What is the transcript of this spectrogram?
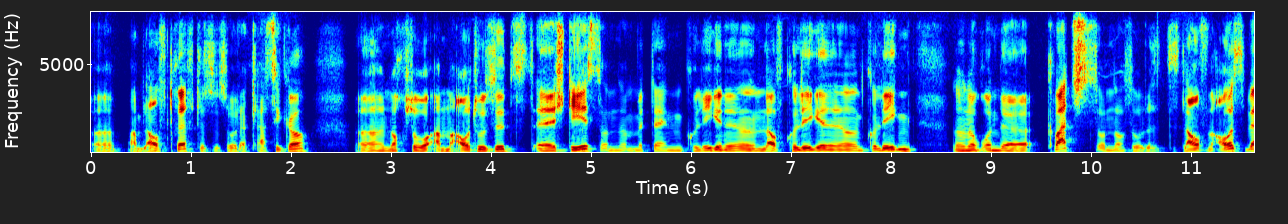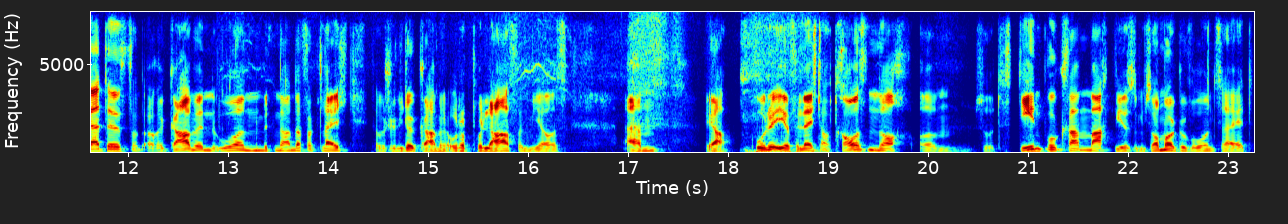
äh, am Lauftreff, das ist so der Klassiker, äh, noch so am Auto sitzt, äh, stehst und mit deinen Kolleginnen und Laufkolleginnen und Kollegen noch eine Runde quatschst und noch so das, das Laufen auswertest und eure Garmin-Uhren miteinander vergleicht. Ich habe schon wieder Garmin oder Polar von mir aus. Ähm, ja, oder ihr vielleicht auch draußen noch ähm, so das Dehnprogramm macht, wie ihr es im Sommer gewohnt seid.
